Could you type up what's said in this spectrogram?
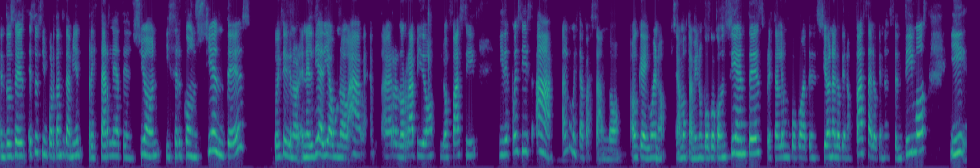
entonces, eso es importante también prestarle atención y ser conscientes, porque en el día a día uno ah, agarra lo rápido, lo fácil, y después dices, ah, algo me está pasando. Ok, bueno, seamos también un poco conscientes, prestarle un poco atención a lo que nos pasa, a lo que nos sentimos, y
